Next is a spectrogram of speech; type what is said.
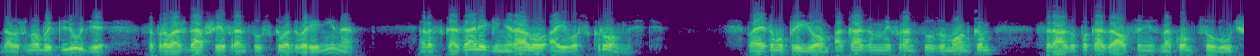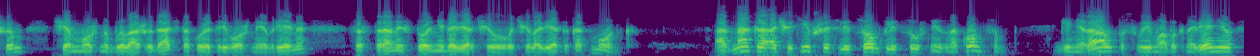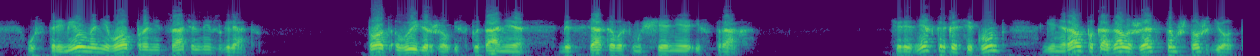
Должно быть, люди, сопровождавшие французского дворянина, рассказали генералу о его скромности. Поэтому прием, оказанный французу Монком, сразу показался незнакомцу лучшим, чем можно было ожидать в такое тревожное время со стороны столь недоверчивого человека, как Монк. Однако, очутившись лицом к лицу с незнакомцем, генерал, по своему обыкновению, устремил на него проницательный взгляд. Тот выдержал испытание без всякого смущения и страха. Через несколько секунд генерал показал жестом, что ждет.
